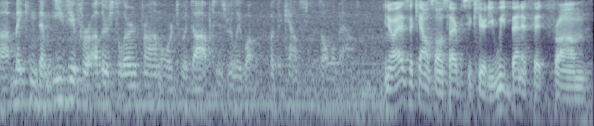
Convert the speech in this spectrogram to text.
uh, making them easier for others to learn from or to adopt is really what, what the council is all about. You know, as the Council on Cybersecurity, we benefit from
